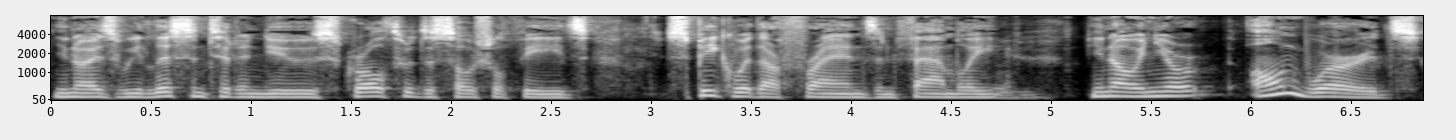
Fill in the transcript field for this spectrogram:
you know, as we listen to the news, scroll through the social feeds, speak with our friends and family, mm. you know, in your own words,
